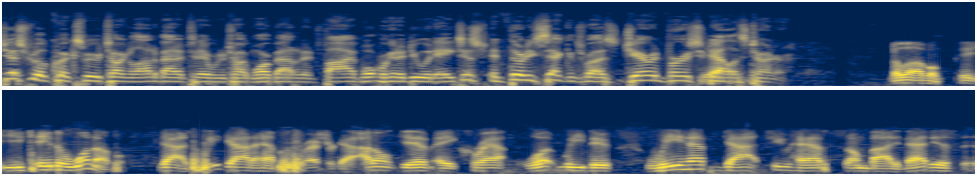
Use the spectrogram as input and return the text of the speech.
Just real quick, because we were talking a lot about it today. We're going to talk more about it at five. What we're going to do at eight. Just in 30 seconds, Russ. Jared versus Yeah. Dallas Turner. I love them. You, either one of them. Guys, we got to have a pressure guy. I don't give a crap what we do. We have got to have somebody. That is the,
